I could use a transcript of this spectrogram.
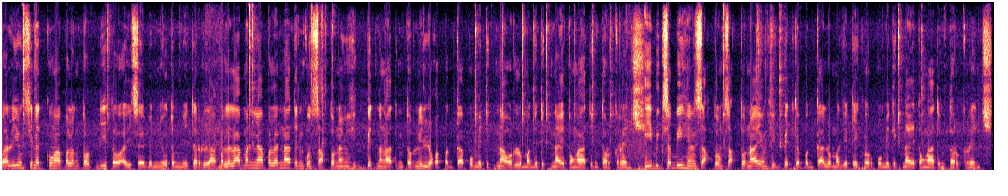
Bali yung sinet ko nga palang torque dito ay 7 newton meter lang. Malalaman nga pala natin kung sakto na yung higpit ng ating tornilyo kapag ka pumitik na or lumagitik na itong ating torque wrench. Ibig sabihin, saktong-sakto na yung higpit kapag ka lumagitik or pumitik na itong ating torque wrench.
